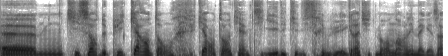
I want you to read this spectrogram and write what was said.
euh, qui sort depuis 40 ans. 40 ans, qui a un petit guide qui est distribué gratuitement dans les magasins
